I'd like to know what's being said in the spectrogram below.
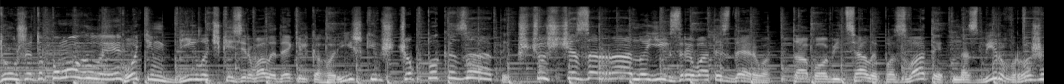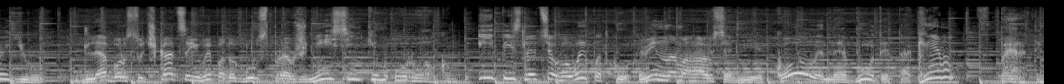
дуже допомогли. Потім білочки зірвали декілька горішків, щоб показати, що ще зарано їх зривати з дерева, та пообіцяли позвати на збір врожаю. Для борсучка цей випадок був справжнісіньким уроком. І після цього випадку він намагався ніколи не бути таким впертим.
